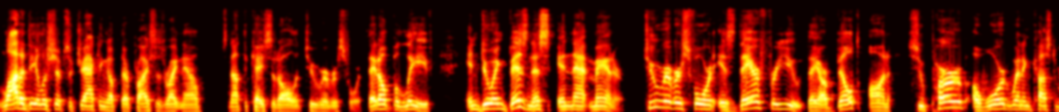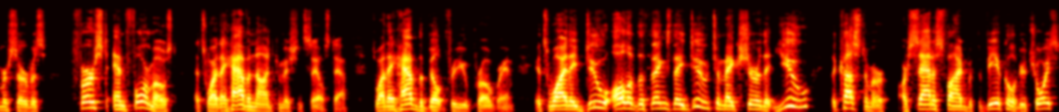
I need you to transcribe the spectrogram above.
A lot of dealerships are jacking up their prices right now. It's not the case at all at Two Rivers Ford. They don't believe in doing business in that manner. Two Rivers Ford is there for you. They are built on superb award winning customer service first and foremost. That's why they have a non commissioned sales staff. It's why they have the Built for You program. It's why they do all of the things they do to make sure that you the customer are satisfied with the vehicle of your choice,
